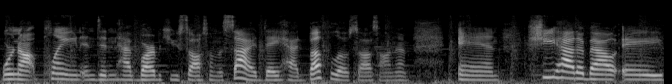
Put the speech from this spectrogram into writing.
were not plain and didn't have barbecue sauce on the side. They had buffalo sauce on them. And she had about a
